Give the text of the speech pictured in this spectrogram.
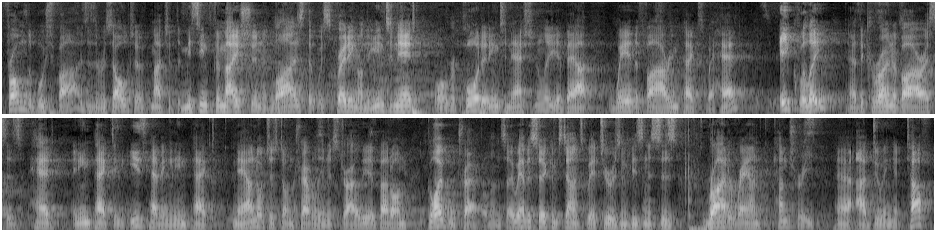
from the bushfires as a result of much of the misinformation and lies that were spreading on the internet or reported internationally about where the fire impacts were had. Equally, uh, the coronavirus has had an impact and is having an impact now, not just on travel in Australia, but on global travel. And so we have a circumstance where tourism businesses right around the country uh, are doing it tough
